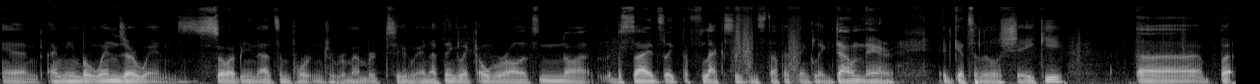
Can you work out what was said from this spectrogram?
And I mean, but wins are wins. So I mean, that's important to remember too. And I think like overall, it's not, besides like the flexes and stuff, I think like down there, it gets a little shaky. Uh, but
